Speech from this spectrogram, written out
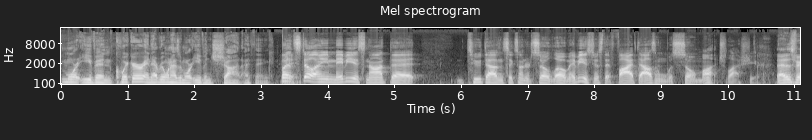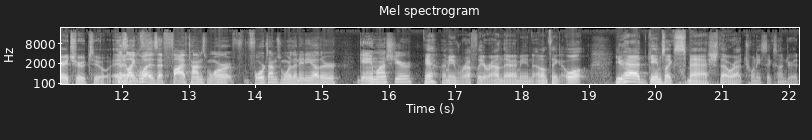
more even quicker, and everyone has a more even shot. I think. but Right. still, I mean, maybe it's not that 2,600 so low. Maybe it's just that 5,000 was so much last year. that is very true too. Because And like, what is that? Five times more, f- four times more than any other game last year? Yeah, I mean, roughly around there. I mean, I don't think. Well, you had games like Smash that were at twenty six hundred,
